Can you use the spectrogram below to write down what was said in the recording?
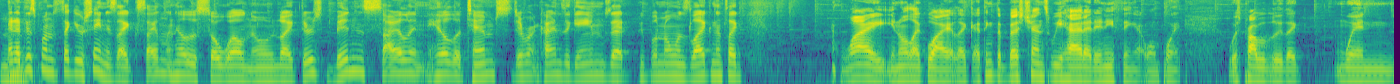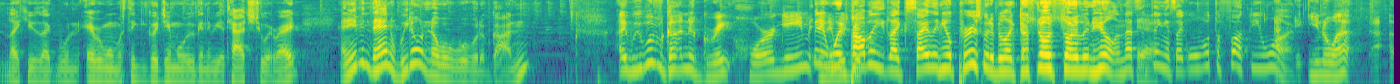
And at this point, it's like you were saying, it's like Silent Hill is so well known. Like there's been Silent Hill attempts, different kinds of games that people no one's like, and it's like, why? You know, like why? Like I think the best chance we had at anything at one point was probably like when, like he was like when everyone was thinking Kojima was going to be attached to it, right? And even then, we don't know what we would have gotten. I, we would have gotten a great horror game. But and it would probably like Silent Hill Pierce would have been like, that's not Silent Hill, and that's the thing. It's like, well, what the fuck do you want? you know what? Uh,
